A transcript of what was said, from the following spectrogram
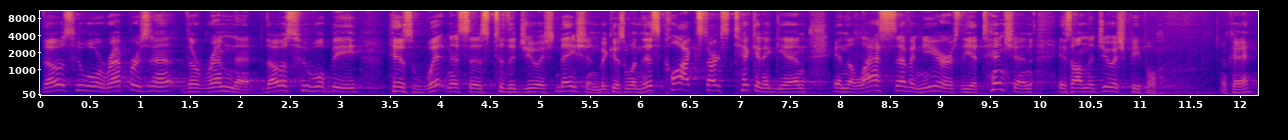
those who will represent the remnant, those who will be his witnesses to the Jewish nation. Because when this clock starts ticking again in the last seven years, the attention is on the Jewish people. Okay?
